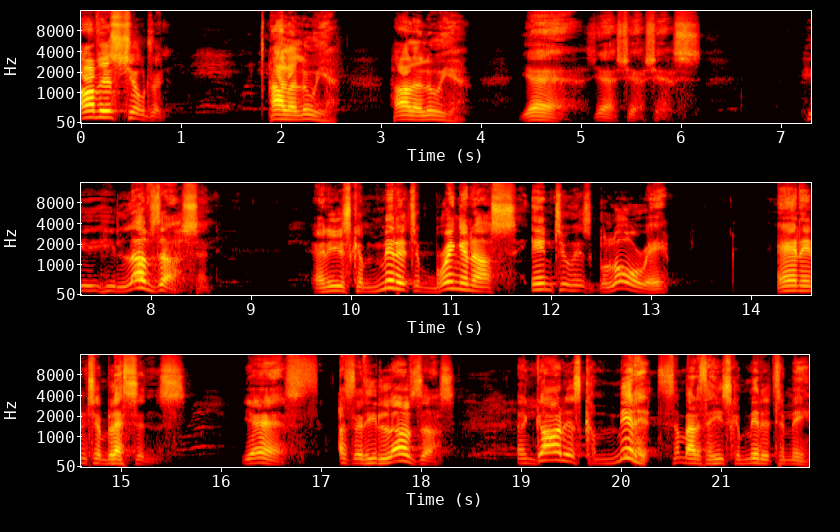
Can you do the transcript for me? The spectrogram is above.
of His children. Hallelujah. Hallelujah. Yes, yes, yes, yes. He, he loves us and, and He's committed to bringing us into His glory and into blessings. Yes, I said He loves us And God is committed. Somebody say, He's committed to me.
